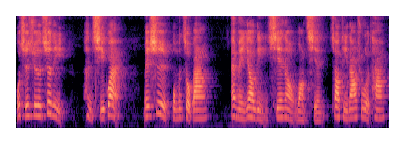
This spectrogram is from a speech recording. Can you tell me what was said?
我只是觉得这里很奇怪。”没事，我们走吧。艾美要领先哦往前，赵提拉住了他。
